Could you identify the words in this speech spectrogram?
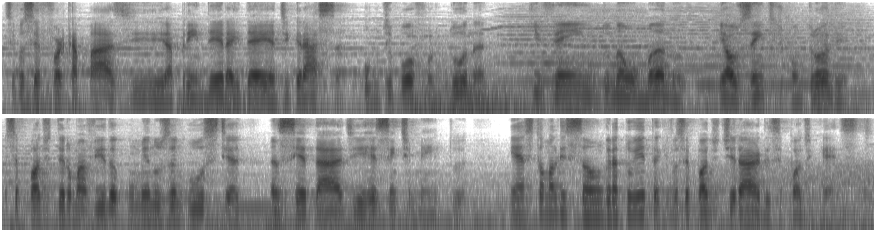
se você for capaz de aprender a ideia de graça ou de boa fortuna que vem do não humano e ausente de controle, você pode ter uma vida com menos angústia, ansiedade e ressentimento. E esta é uma lição gratuita que você pode tirar desse podcast.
